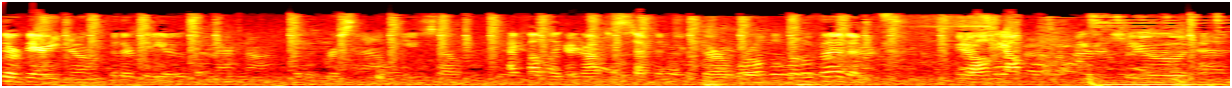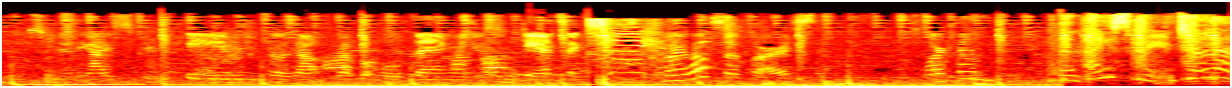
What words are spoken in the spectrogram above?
they're very known for their videos and they're known for their personality. So I felt like I got to step into their world a little bit, and you know, all the outfits are really cute, and you know, the ice cream theme goes out throughout the whole thing. We do some dancing. Going well so far. So more come. An ice cream chiller.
